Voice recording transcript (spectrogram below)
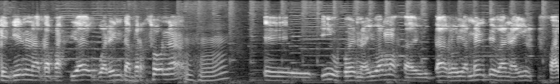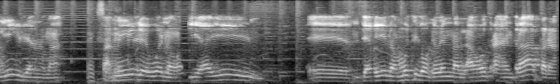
que tiene una capacidad de 40 personas. Eh, y bueno, ahí vamos a debutar. Obviamente van a ir familias nomás. Excelente. Familia, bueno, y ahí, eh, de ahí los músicos que vendan las otras entradas para,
